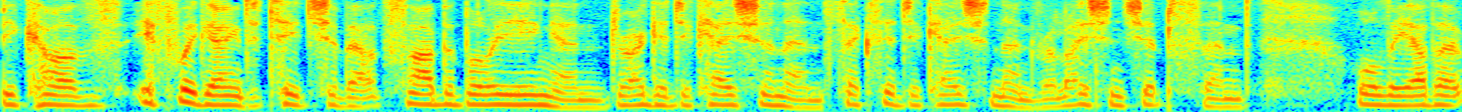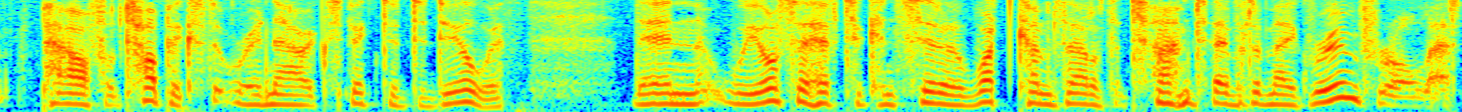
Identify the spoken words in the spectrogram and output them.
Because if we're going to teach about cyberbullying and drug education and sex education and relationships and all the other powerful topics that we're now expected to deal with, then we also have to consider what comes out of the timetable to make room for all that.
